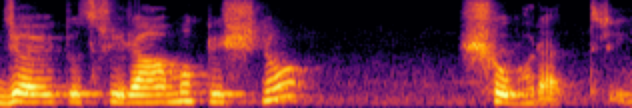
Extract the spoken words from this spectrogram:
জয়তু শ্রীরামকৃষ্ণ, শুভরাত্রি।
